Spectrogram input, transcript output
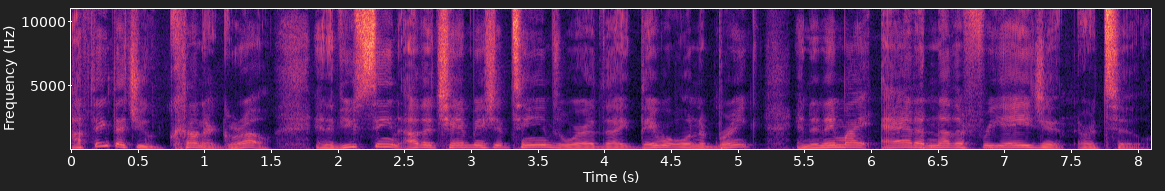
I think that you kind of grow. And if you've seen other championship teams where like they were on the brink, and then they might add another free agent or two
